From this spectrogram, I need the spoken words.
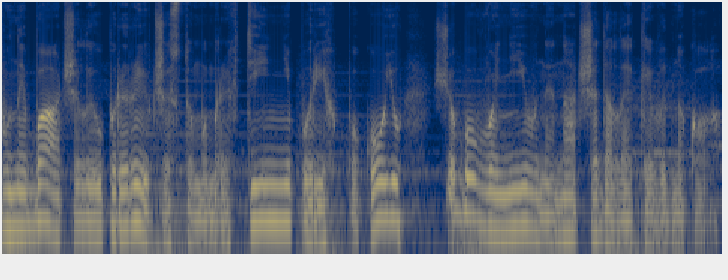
вони бачили у переривчастому мерехтінні поріг покою, що бовванів, неначе далеке видноколо.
